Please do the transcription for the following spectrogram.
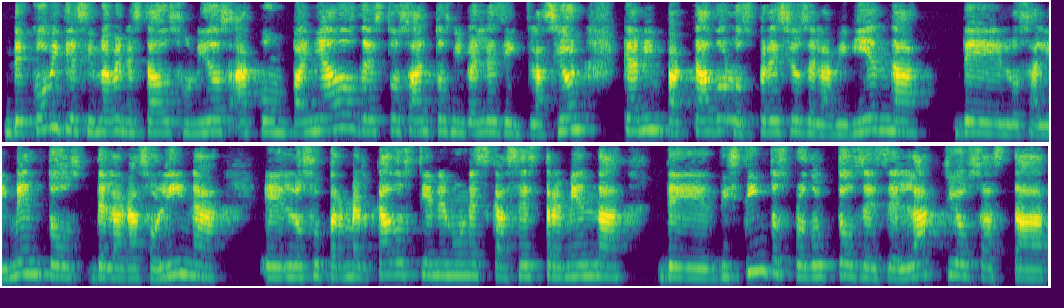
de COVID-19 en Estados Unidos, acompañado de estos altos niveles de inflación que han impactado los precios de la vivienda, de los alimentos, de la gasolina. Eh, los supermercados tienen una escasez tremenda de distintos productos, desde lácteos hasta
